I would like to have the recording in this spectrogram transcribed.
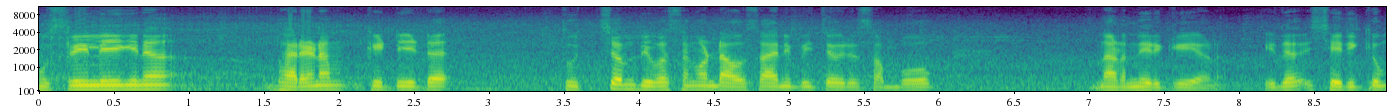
മുസ്ലിം ലീഗിന് ഭരണം കിട്ടിയിട്ട് തുച്ഛം ദിവസം കൊണ്ട് അവസാനിപ്പിച്ച ഒരു സംഭവം നടന്നിരിക്കുകയാണ്. ഇത് ശരിക്കും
